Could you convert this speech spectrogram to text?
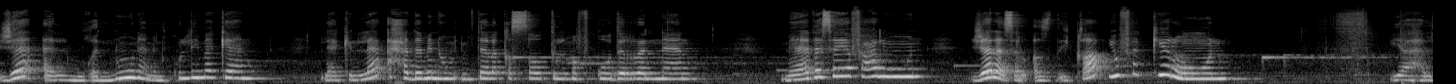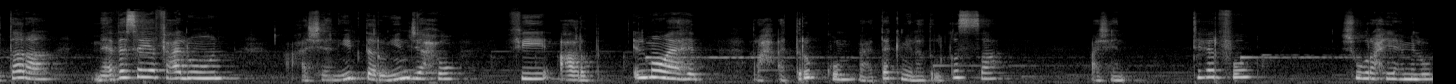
جاء المغنون من كل مكان لكن لا أحد منهم امتلك الصوت المفقود الرنان. ماذا سيفعلون؟ جلس الأصدقاء يفكرون. يا هل ترى ماذا سيفعلون؟ عشان يقدروا ينجحوا في عرض المواهب. راح أترككم مع تكملة القصة عشان تعرفوا شو راح يعملوا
